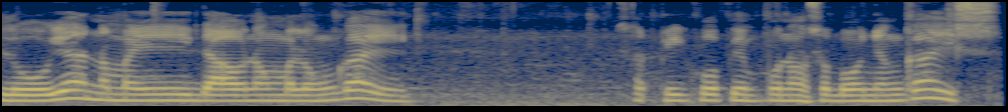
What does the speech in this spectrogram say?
Luya na may dahon ng malunggay. Sa pigupin po ng sabaw niyan guys.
